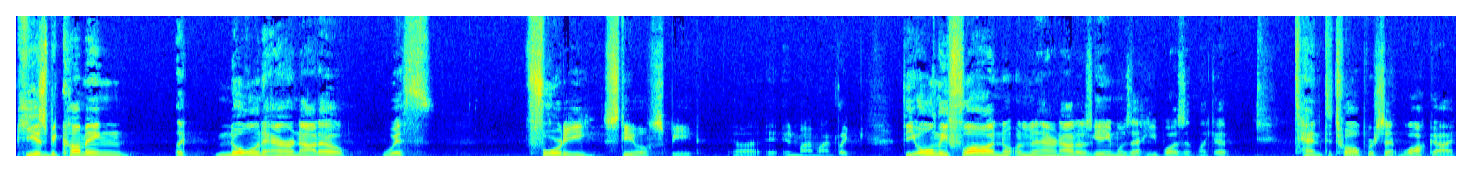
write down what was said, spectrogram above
he is becoming like Nolan Arenado with 40 steal speed uh, in my mind. Like the only flaw in Nolan Arenado's game was that he wasn't like a 10 to 12 percent walk guy.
